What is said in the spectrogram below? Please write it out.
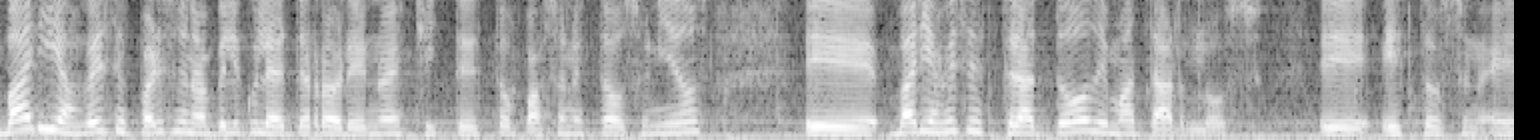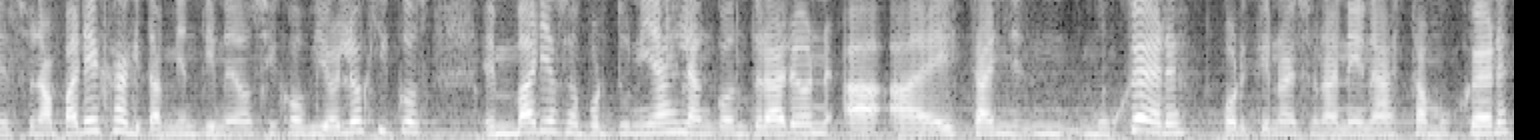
varias veces, parece una película de terror, ¿eh? no es chiste, esto pasó en Estados Unidos, eh, varias veces trató de matarlos. Eh, esto es, una pareja que también tiene dos hijos biológicos. En varias oportunidades la encontraron a, esta mujer, porque no es una nena, a esta mujer,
